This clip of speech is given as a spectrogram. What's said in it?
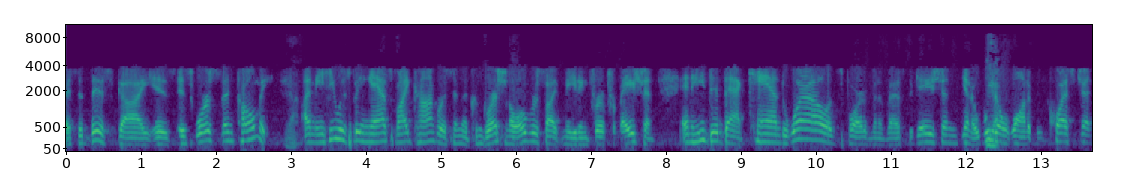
I said, "This guy is is worse than Comey." Yeah. I mean, he was being asked by Congress in the congressional oversight meeting for information, and he did that canned. Well, it's part of an investigation. You know, we Yeah. don't want to be questioned.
